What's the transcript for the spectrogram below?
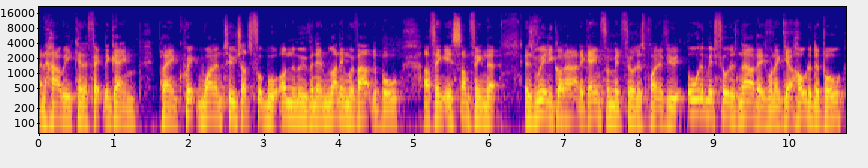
and how he can affect the game. Playing quick one and two touch football on the move and then running without the ball, I think is something that has really gone out of the game from midfielders' point of view. All the midfielders nowadays want to get hold of the ball,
